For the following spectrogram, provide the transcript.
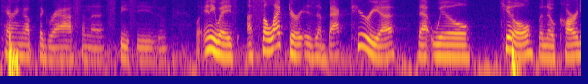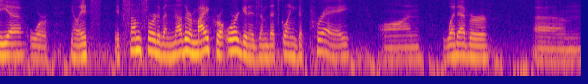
tearing up the grass and the species. And well, anyways, a selector is a bacteria that will kill the nocardia, or you know, it's it's some sort of another microorganism that's going to prey on whatever um,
